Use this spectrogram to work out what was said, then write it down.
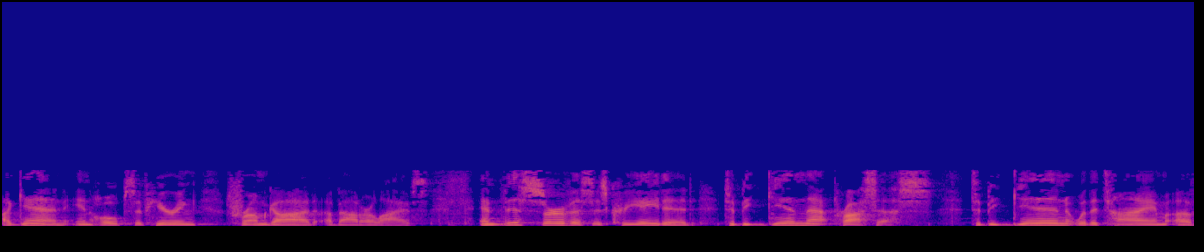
again, in hopes of hearing from God about our lives. And this service is created to begin that process to begin with a time of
